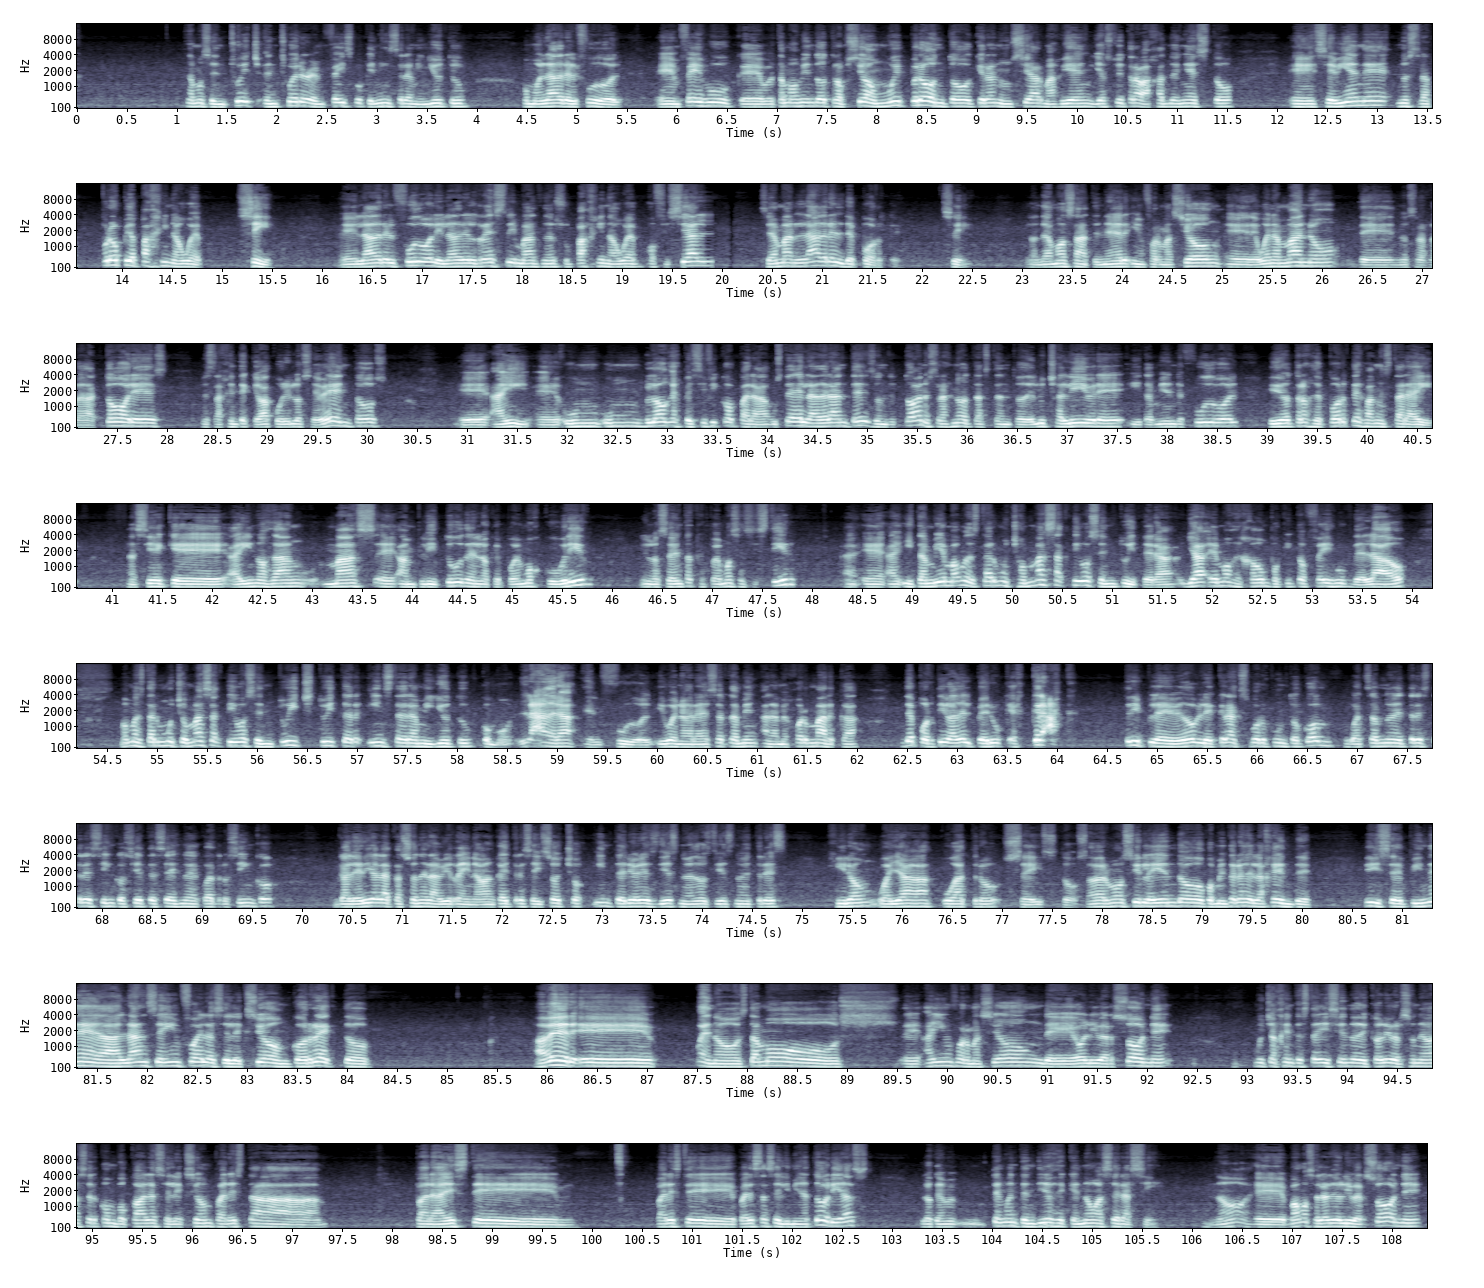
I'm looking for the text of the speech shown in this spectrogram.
Estamos en Twitch, en Twitter, en Facebook, en Instagram, en YouTube, como Ladre el Fútbol. En Facebook eh, estamos viendo otra opción. Muy pronto, quiero anunciar más bien, ya estoy trabajando en esto. se viene nuestra propia página web. Sí, Ladre el Fútbol y Ladre el Wrestling van a tener su página web oficial se llama Ladre el Deporte, sí, donde vamos a tener información eh, de buena mano de nuestros redactores, nuestra gente que va a cubrir los eventos. Eh, ahí, eh, un, un, blog específico para ustedes ladrantes, donde todas nuestras notas, tanto de lucha libre y también de fútbol y de otros deportes, van a estar ahí. Así que ahí nos dan más amplitud en lo que podemos cubrir, en los eventos que podemos asistir eh, eh, y también vamos a estar mucho más activos en Twitter. ¿ah? Ya hemos dejado un poquito Facebook de lado. Vamos a estar mucho más activos en Twitch, Twitter, Instagram y YouTube como Ladra el Fútbol. Y bueno, agradecer también a la mejor marca deportiva del Perú, que es Crack, www.cracksport.com, WhatsApp 933-576-945, Galería La Casona de la Virreina, Bancay 368, Interiores 1092-1093, Girón, Guayaga 462. A ver, vamos a ir leyendo comentarios de la gente. Dice Pineda, lance info de la selección, correcto. A ver, eh, bueno, estamos, eh, hay información de Oliver Sone. Mucha gente está diciendo que Oliver Sone va a ser convocado a la selección para esta, para este, para este, para estas eliminatorias. Lo que tengo entendido es de que no va a ser así, ¿no? Eh, vamos a hablar de Oliver Sone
